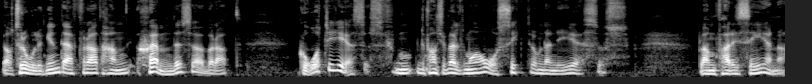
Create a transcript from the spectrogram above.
Ja, troligen därför att han skämdes över att gå till Jesus. Det fanns ju väldigt många åsikter om den Jesus bland fariseerna.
